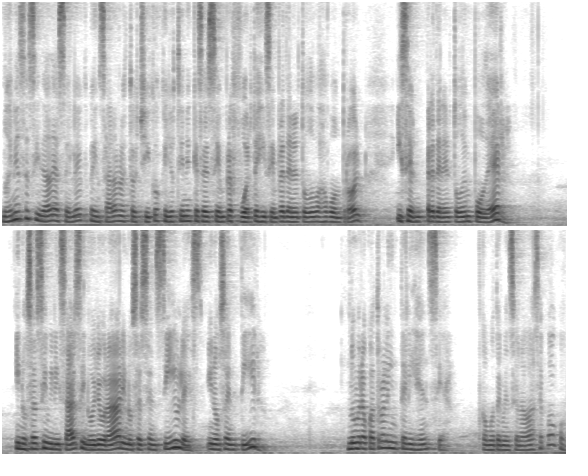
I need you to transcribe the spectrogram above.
No hay necesidad de hacerle pensar a nuestros chicos que ellos tienen que ser siempre fuertes y siempre tener todo bajo control y siempre tener todo en poder. Y no sensibilizarse y no llorar y no ser sensibles y no sentir. Número cuatro, la inteligencia como te mencionaba hace poco,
